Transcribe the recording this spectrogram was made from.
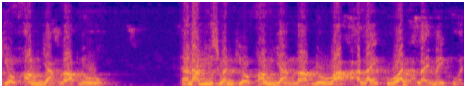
เกี่ยวข้องอย่างรอบรู้ ถ้าเรามีส่วนเกี่ยวข้องอย่างรอบรู้ว่าอะไรควรอะไรไม่ควร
